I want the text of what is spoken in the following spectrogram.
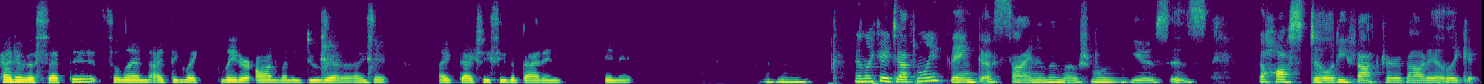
kind of accept it. So then i think like later on when they do realize it like they actually see the bad in in it. Mm-hmm. and like i definitely think a sign of emotional abuse is the hostility factor about it. Like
